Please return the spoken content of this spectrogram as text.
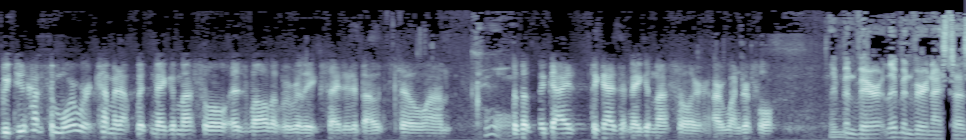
we do have some more work coming up with Mega Muscle as well that we're really excited about. So, um, cool. So the, the guys, the guys at Mega Muscle are, are wonderful. They've been very they've been very nice to us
